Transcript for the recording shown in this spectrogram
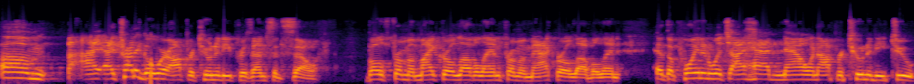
Um, I, I try to go where opportunity presents itself, both from a micro level and from a macro level. And at the point in which I had now an opportunity to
